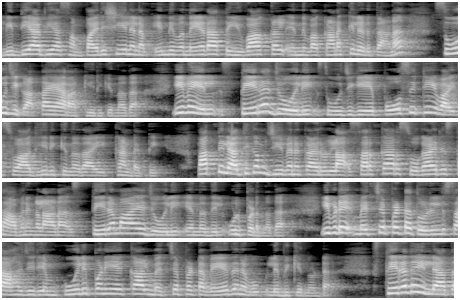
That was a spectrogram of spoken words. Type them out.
വിദ്യാഭ്യാസം പരിശീലനം എന്നിവ നേടാത്ത യുവാക്കൾ എന്നിവ കണക്കിലെടുത്താണ് സൂചിക തയ്യാറാക്കിയിരിക്കുന്നത്. ഇവയിൽ സ്ഥിര ജോലി സൂചികയെ പോസിറ്റീവായി സ്വാധീനിക്കുന്നതായി കണ്ടെത്തി. പത്തിലധികം ജീവനക്കാരുള്ള സർക്കാർ സ്വകാര്യ സ്ഥാപനങ്ങളാണ് സ്ഥിരമായ ജോലി എന്നതിൽ ഉൾപ്പെടുന്നത്. ഇവിടെ മെച്ചപ്പെട്ട തൊഴിൽ സാഹചര്യം കൂലിപ്പണിയേക്കാൾ മെച്ചപ്പെട്ട വേതനവും ലഭിക്കുന്നുണ്ട്. സ്ഥിരതയില്ലാത്ത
